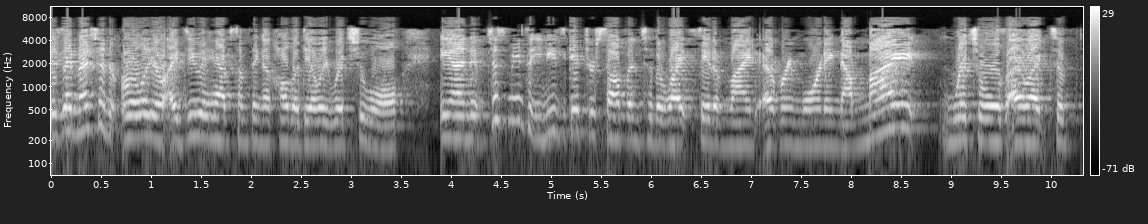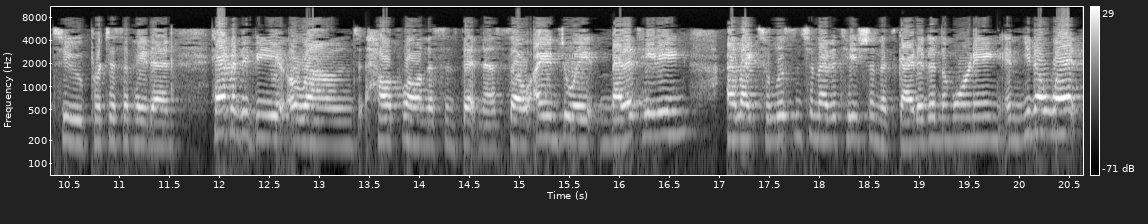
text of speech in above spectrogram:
As I mentioned earlier, I do have something I call the daily ritual, and it just means that you need to get yourself into the right state of mind every morning. Now, my rituals I like to, to participate in happen to be around health, wellness, and fitness. So I enjoy meditating. I like to listen to meditation that's guided in the morning, and you know what?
